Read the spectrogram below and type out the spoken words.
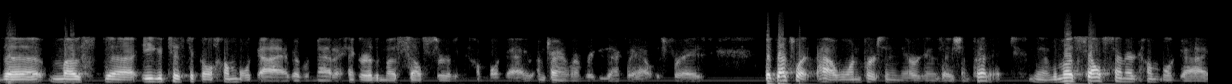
the most uh, egotistical, humble guy I've ever met. I think, or the most self-serving, humble guy. I'm trying to remember exactly how it was phrased, but that's what how one person in the organization put it. You know, the most self-centered, humble guy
